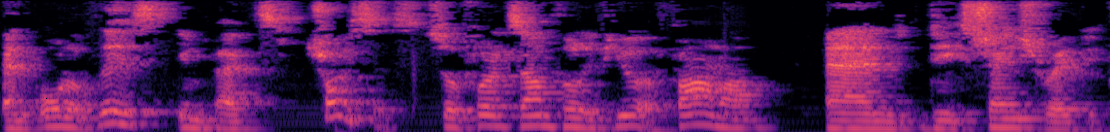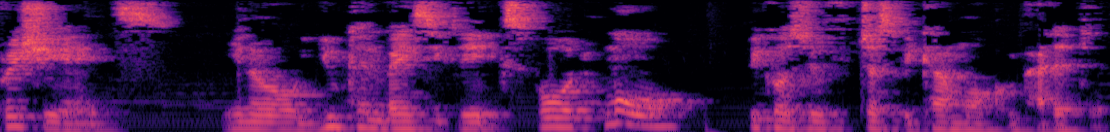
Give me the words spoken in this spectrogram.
And all of this impacts choices. So for example, if you're a farmer and the exchange rate depreciates, you know, you can basically export more because you've just become more competitive.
